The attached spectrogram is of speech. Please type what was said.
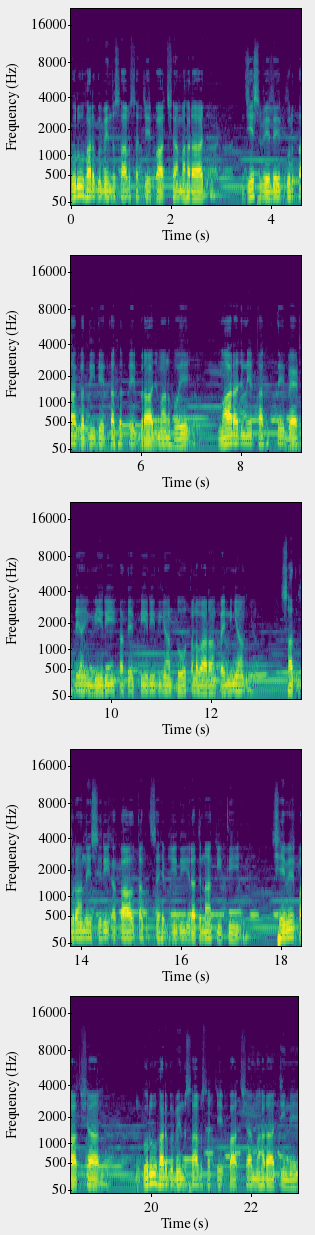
ਗੁਰੂ ਹਰਗੋਬਿੰਦ ਸਾਹਿਬ ਸੱਚੇ ਪਾਤਸ਼ਾਹ ਮਹਾਰਾਜ ਜਿਸ ਵੇਲੇ ਗੁਰਤਾ ਗੱਦੀ ਦੇ ਤਖਤ ਤੇ ਬਿਰਾਜਮਾਨ ਹੋਏ, ਮਹਾਰਾਜ ਨੇ ਤਖਤ ਤੇ ਬੈਠਦਿਆਂ ਹੀ ਮੀਰੀ ਅਤੇ ਪੀਰੀ ਦੀਆਂ ਦੋ ਤਲਵਾਰਾਂ ਪਹਿਨੀਆਂ। ਸਤਿਗੁਰਾਂ ਨੇ ਸ੍ਰੀ ਅਕਾਲ ਤਖਤ ਸਾਹਿਬ ਜੀ ਦੀ ਰਚਨਾ ਕੀਤੀ। ਛੇਵੇਂ ਪਾਤਸ਼ਾਹ ਗੁਰੂ ਹਰਗੋਬਿੰਦ ਸਾਹਿਬ ਸੱਚੇ ਪਾਤਸ਼ਾਹ ਮਹਾਰਾਜ ਜੀ ਨੇ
